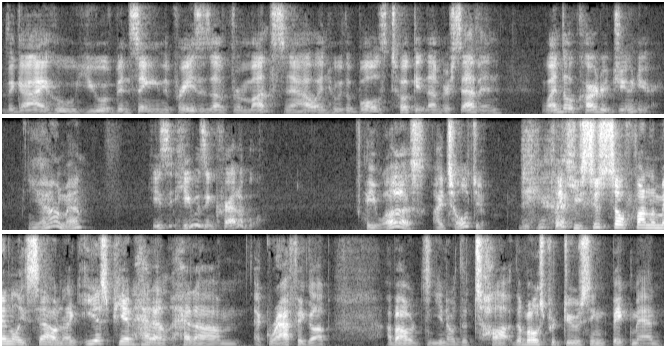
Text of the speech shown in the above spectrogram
the guy who you have been singing the praises of for months now and who the Bulls took at number seven, Wendell Carter Jr. Yeah, man. He's he was incredible. He was. I told you. like he's just so fundamentally sound. Like ESPN had a had um a graphic up about you know the top the most producing big man.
